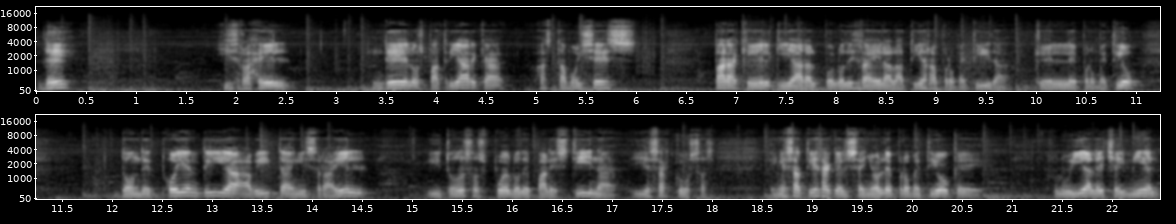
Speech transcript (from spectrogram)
de Israel, de los patriarcas hasta Moisés para que él guiara al pueblo de Israel a la tierra prometida que él le prometió, donde hoy en día habita en Israel y todos esos pueblos de Palestina y esas cosas, en esa tierra que el Señor le prometió que fluía leche y miel.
